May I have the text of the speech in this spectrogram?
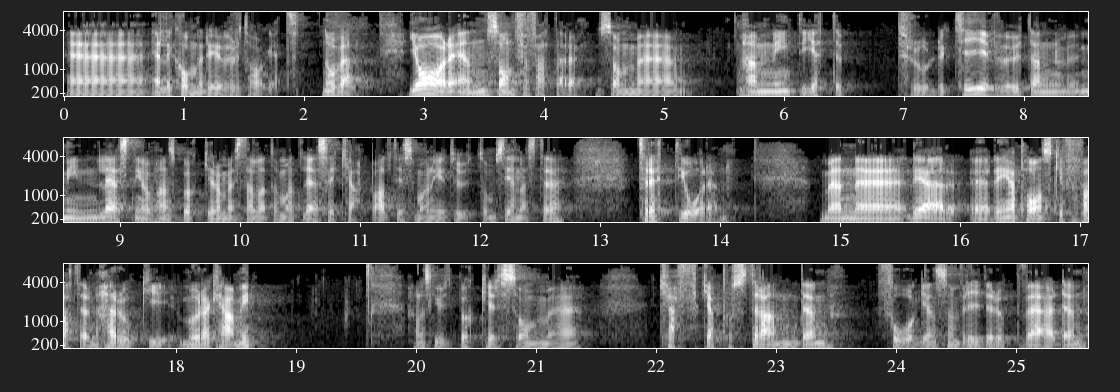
Eh, eller kommer det överhuvudtaget? Nåväl, jag har en sån författare som eh, han är inte jätte produktiv, utan min läsning av hans böcker har mest handlat om att läsa ikapp allt det som han gett ut de senaste 30 åren. Men eh, det är eh, den japanske författaren Haruki Murakami. Han har skrivit böcker som eh, Kafka på stranden, Fågeln som vrider upp världen,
